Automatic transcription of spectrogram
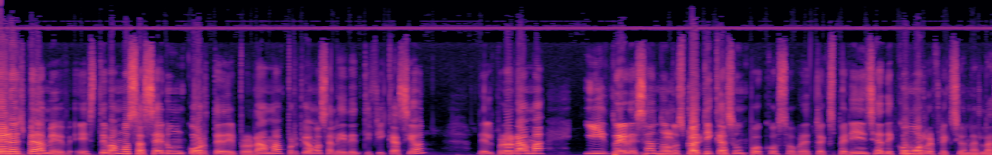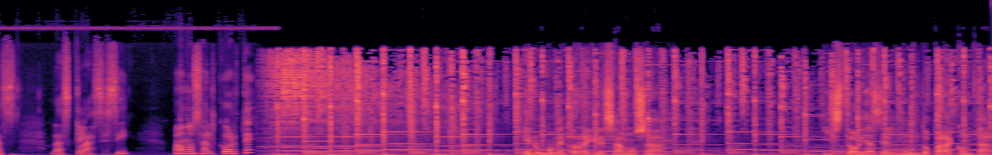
Pero espérame, este, vamos a hacer un corte del programa porque vamos a la identificación del programa y regresando nos platicas un poco sobre tu experiencia de cómo reflexionas las, las clases, ¿sí? Vamos al corte. En un momento regresamos a Historias del Mundo para Contar.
